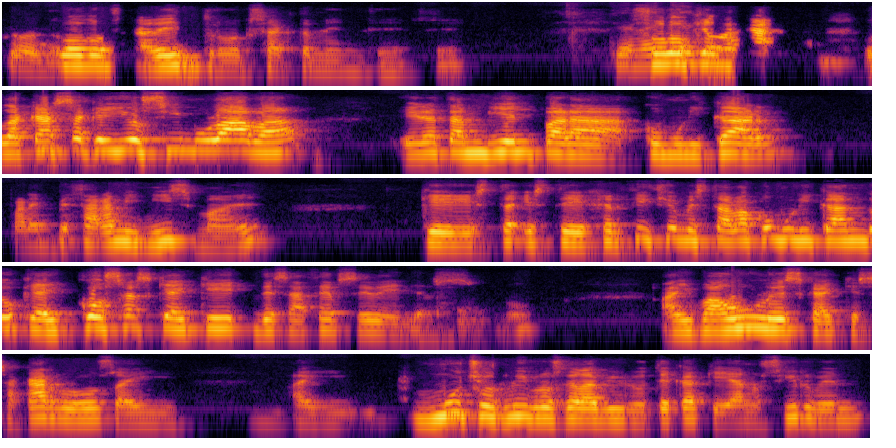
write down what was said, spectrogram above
todo. Todo está dentro, exactamente. Solo que, la, casa que yo simulaba era también para comunicar, para empezar a mí misma, ¿eh? que este, este, ejercicio me estaba comunicando que hay cosas que hay que deshacerse de ellas. Hay baúles que hay que sacarlos, hay, hay muchos libros de la biblioteca que ya no sirven,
